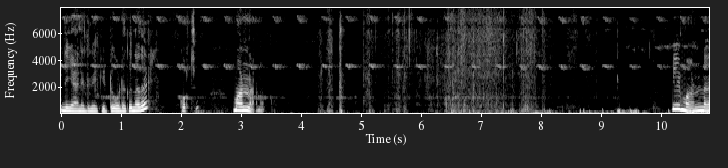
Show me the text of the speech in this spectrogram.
ഇനി ഞാനിതിലേക്ക് ഇട്ട് കൊടുക്കുന്നത് കുറച്ച് മണ്ണാണ്. ഈ മണ്ണ്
